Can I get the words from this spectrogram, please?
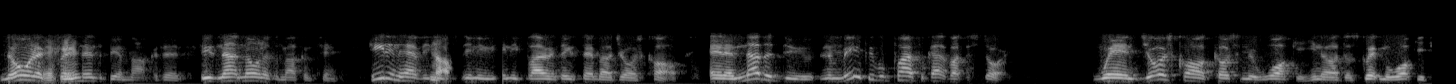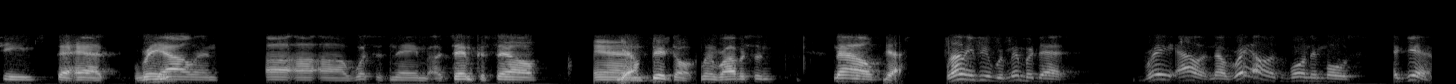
No one expects Mhm. him to be a malcontent. He's not known as a malcontent. He didn't have any No. any, any flattering things to say about George Karl. And another dude, and many people probably forgot about the story. When George Karl coached Milwaukee, you know, those great Milwaukee teams that had Ray Mhm. Allen, uh, uh, uh, what's his name, uh, Sam Cassell, and Yeah. Big Dog, Glenn Robinson. Now, Yes. how many people remember that Ray Allen? Now, Ray Allen is one of the most, again,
